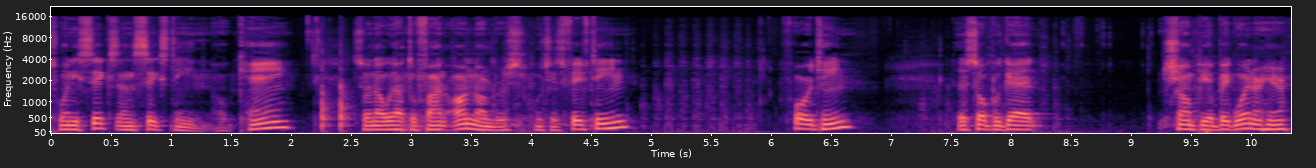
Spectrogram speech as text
26 and 16. Okay. So now we have to find our numbers, which is 15, 14. Let's hope we get Chompy a big winner here.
